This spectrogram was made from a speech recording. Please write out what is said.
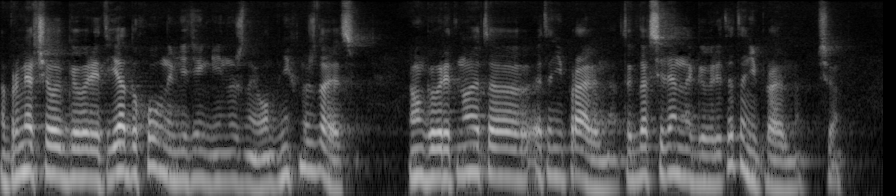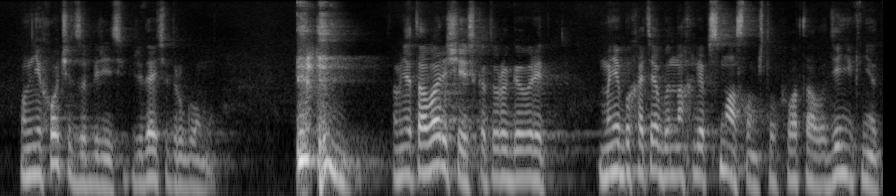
Например, человек говорит, я духовный, мне деньги не нужны, он в них нуждается. Он говорит, ну это, это неправильно. Тогда Вселенная говорит, это неправильно, все. Он не хочет, заберите, передайте другому. У меня товарищ есть, который говорит, мне бы хотя бы на хлеб с маслом, чтобы хватало, денег нет.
